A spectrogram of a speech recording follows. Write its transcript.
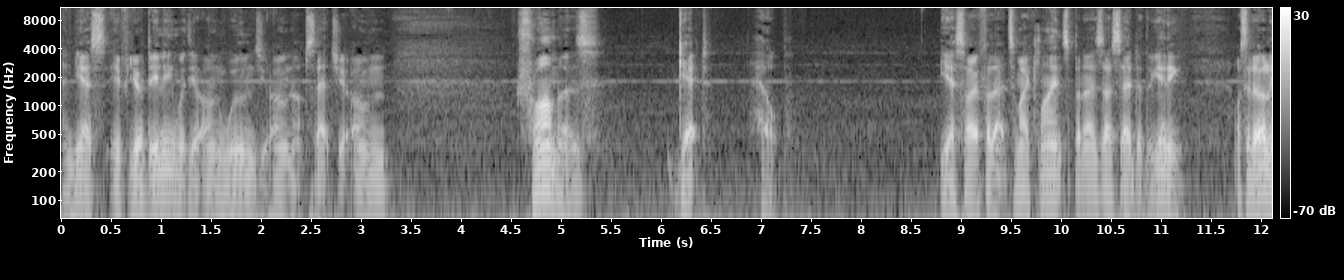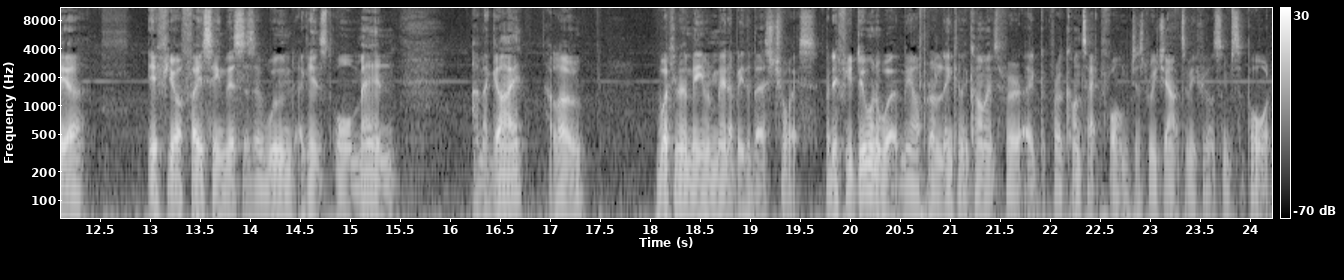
And yes, if you're dealing with your own wounds, your own upsets, your own traumas, get help. Yes, I offer that to my clients, but as I said at the beginning, I said earlier, if you're facing this as a wound against all men, I'm a guy, hello, working with me may not be the best choice. But if you do want to work with me, I'll put a link in the comments for a, for a contact form. Just reach out to me if you want some support.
